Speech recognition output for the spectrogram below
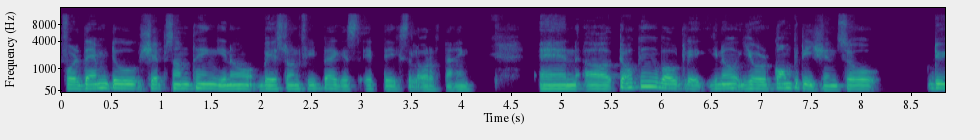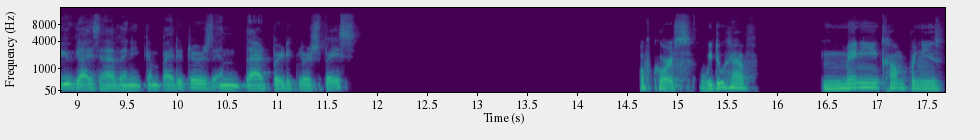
for them to ship something you know based on feedback is it takes a lot of time. And uh, talking about like you know your competition. So do you guys have any competitors in that particular space? Of course. We do have many companies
